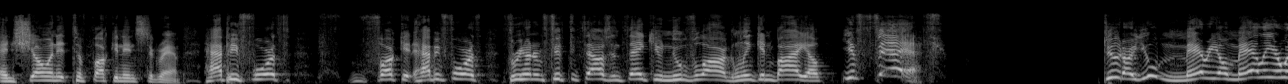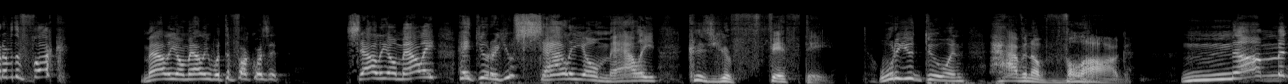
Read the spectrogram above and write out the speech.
and showing it to fucking Instagram? Happy fourth. Fuck it. Happy fourth. 350,000. Thank you. New vlog. Link in bio. You fifth. Dude, are you Mary O'Malley or whatever the fuck? Mally O'Malley, what the fuck was it? Sally O'Malley? Hey, dude, are you Sally O'Malley? Because you're 50. What are you doing having a vlog? Nunchucks?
